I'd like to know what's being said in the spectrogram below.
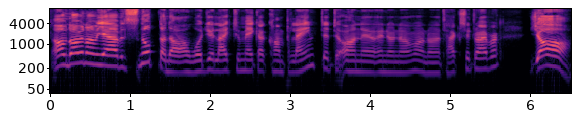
Ja, men då har vi någon jävel snott den då. Would you like to make a complaint to, on, a, on, a, on a taxi driver? Ja!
